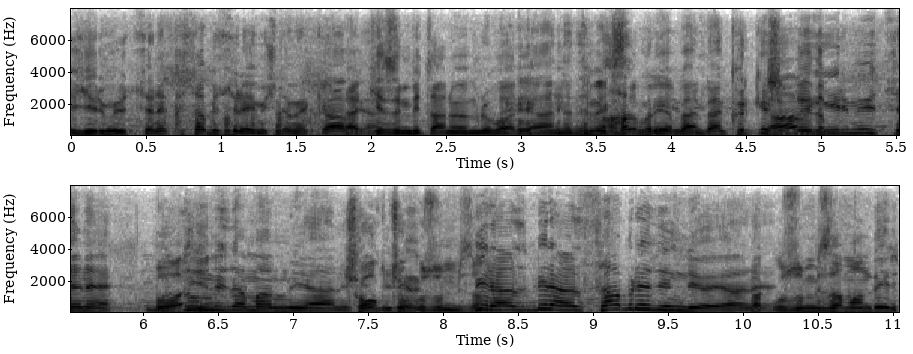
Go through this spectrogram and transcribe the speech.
E, 23 sene kısa bir süreymiş demek ki abi. ya. Herkesin bir tane ömrü var ya. Ne demek Abi sabır ya? Ben 23 ben 40 yaşındaydım. Abi 23 sene Bu- uzun bir zaman mı yani? Çok şimdi çok uzun bir zaman. Biraz biraz sabredin diyor yani. Bak uzun bir zaman değil.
